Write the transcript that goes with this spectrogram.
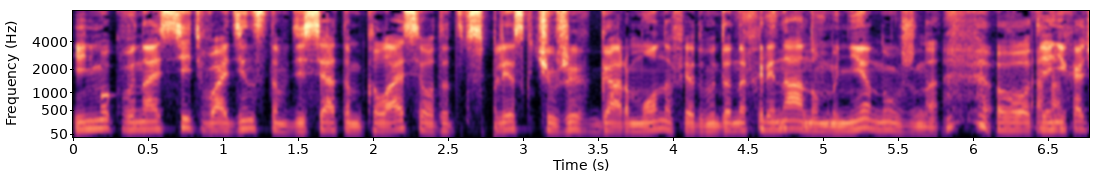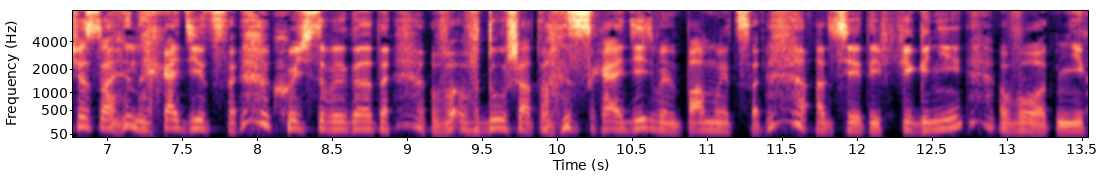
я не мог выносить в 11-10 классе вот этот всплеск чужих гормонов. Я думаю, да нахрена оно мне нужно? Вот, я не хочу с вами находиться. Хочется куда-то в, в душ от вас сходить, блин, помыться от всей этой фигни. Вот, не,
